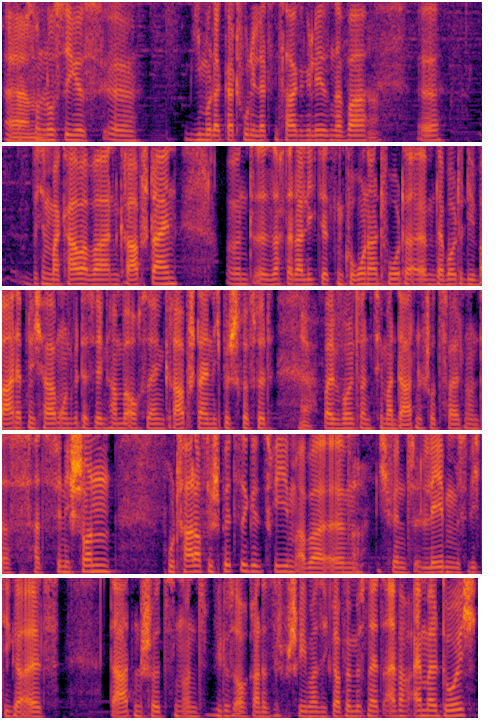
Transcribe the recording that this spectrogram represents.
Ich habe so ein ähm, lustiges äh, Meme oder Cartoon die letzten Tage gelesen, da war ja. äh, ein bisschen makaber war ein Grabstein. Und äh, sagte, da liegt jetzt ein Corona-Toter, ähm, der wollte die Warn-App nicht haben und deswegen haben wir auch seinen Grabstein nicht beschriftet, ja. weil wir wollen uns an Thema Datenschutz halten. Und das hat finde ich schon brutal auf die Spitze getrieben, aber ähm, ich finde, Leben ist wichtiger als Datenschützen. Und wie du es auch gerade beschrieben hast, ich glaube, wir müssen jetzt einfach einmal durch.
